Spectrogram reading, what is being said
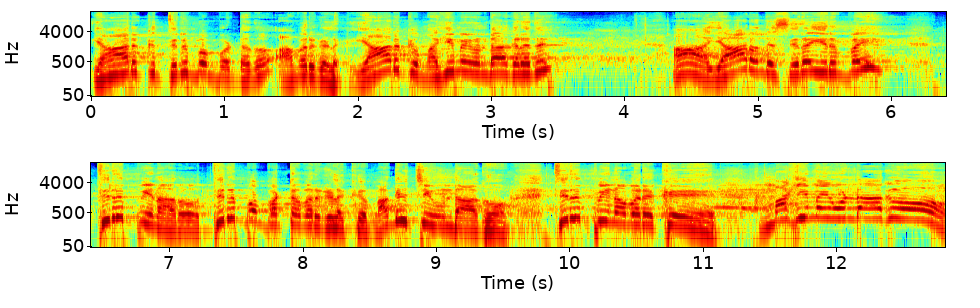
யாருக்கு திருப்பப்பட்டதோ அவர்களுக்கு. யாருக்கு மகிமை உண்டாகிறது? ஆ யார் அந்த சிறையிருப்பை திருப்பினாரோ? திருப்பப்பட்டவர்களுக்கு மகிழ்ச்சி உண்டாகும். திருப்பினவருக்கு மகிமை உண்டாகும்.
